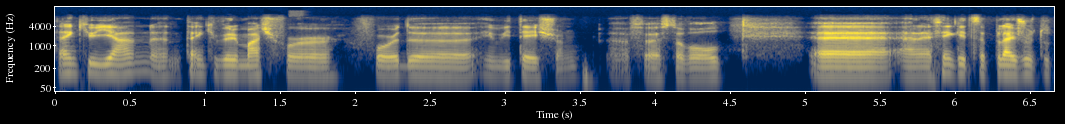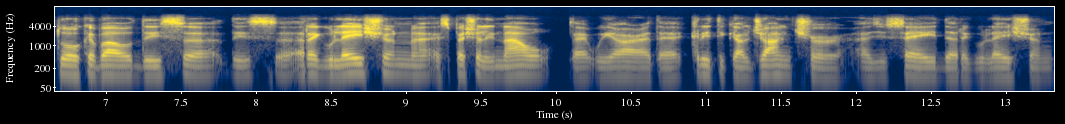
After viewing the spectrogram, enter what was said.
Thank you, Jan, and thank you very much for for the invitation. Uh, first of all, uh, and I think it's a pleasure to talk about this uh, this uh, regulation, especially now that we are at a critical juncture. As you say, the regulation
